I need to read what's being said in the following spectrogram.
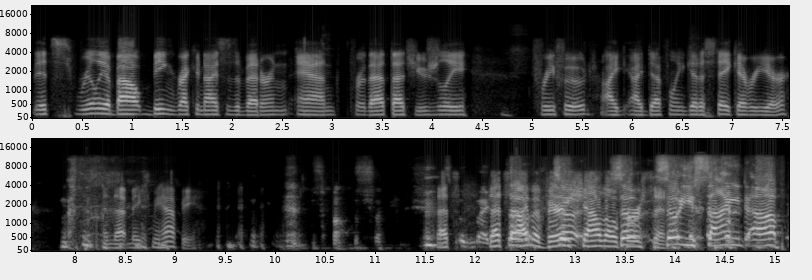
it's really about being recognized as a veteran, and for that, that's usually free food. I I definitely get a steak every year, and that makes me happy. That's awesome. That's So, that's So- I'm a very so- shallow so, person. So you signed up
